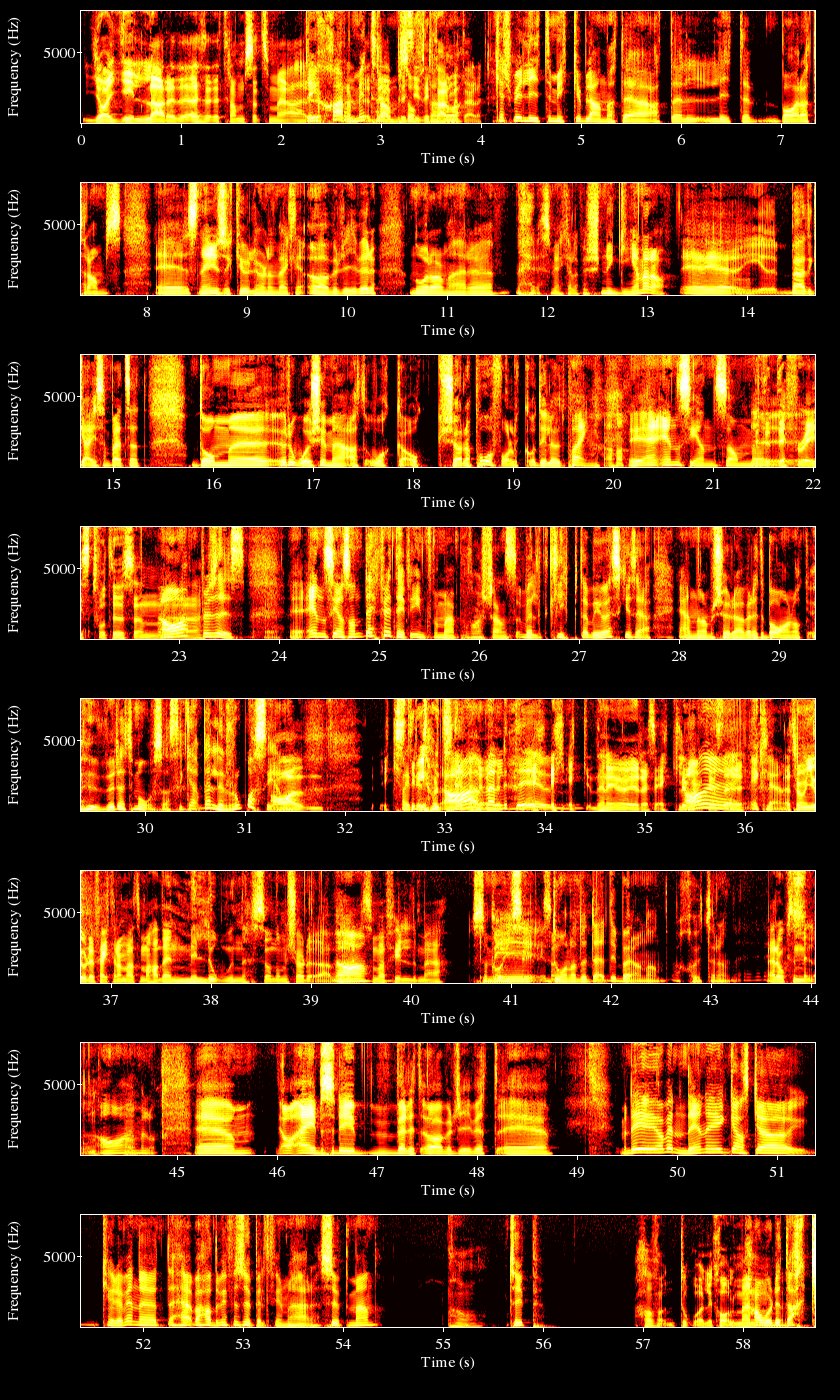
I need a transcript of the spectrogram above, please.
jag gillar det, tramset som är... Det är charmigt det är trams Precis, det ofta är charmigt ändå. där. kanske blir lite mycket bland att det är, att det är lite bara trams. Eh, sen är det ju så kul hur den verkligen överdriver några av de här, eh, som jag kallar för snyggingarna då. Eh, bad guysen på ett sätt. De eh, roar sig med att åka och köra på folk och dela ut poäng. Eh, en, en scen som... Lite eh, Death Race 2000. Ja, eh, precis. Eh, En scen som definitivt inte var med på farsans väldigt klippta VHS, ska jag säga, är när de kör över ett barn och huvudet mosas. Det är en väldigt scen. ja, extremt. Ja, väldigt, det Den är ju rätt så äcklig Ja, faktiskt. äcklig. Jag tror de gjorde effekterna med att de hade en melon som de körde över, Ja. som var fylld med Som Goizy, i liksom. Dawn of the Dead i början, han skjuter den. Är det också en melon? Ja, en melon. Ehm, ja, nej, så det är väldigt överdrivet. Eh, men det är, jag vet inte, den är ganska kul. Jag vet inte, det här, vad hade vi för superhjältefilmer här? Superman, Ja. typ? Har dålig koll, men... Howard Duck?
